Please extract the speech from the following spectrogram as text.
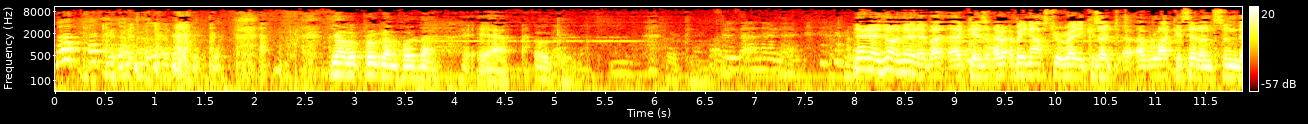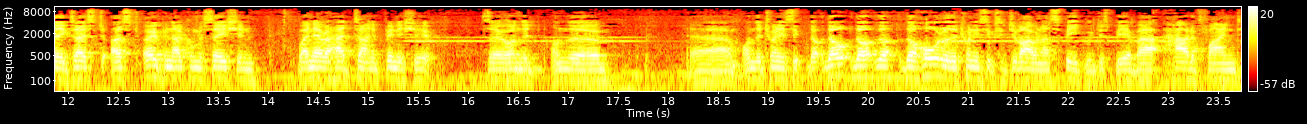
You have a program for that? yeah. Okay. Okay. So is that a no-no? No, no, it's not no, no, but because I've been asked already. Because I, I, like I said on Sunday, because I, st- I st- opened that conversation, but I never had time to finish it. So on the on the um, on the 26th, the, the, the, the whole of the 26th of July when I speak would just be about how to find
